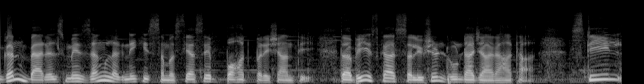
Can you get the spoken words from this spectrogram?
गन बैरल्स में जंग लगने की समस्या से बहुत परेशान थी। तभी इसका सोल्यूशन ढूंढा जा रहा था। स्टील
